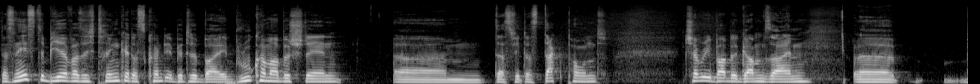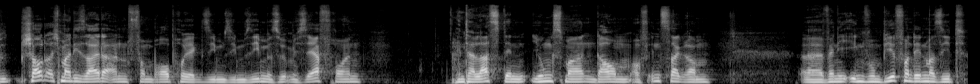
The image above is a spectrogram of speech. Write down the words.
das nächste Bier, was ich trinke, das könnt ihr bitte bei Brewkammer bestellen. Ähm, das wird das Duck Pound Cherry Bubble Gum sein. Äh, schaut euch mal die Seite an vom Brauprojekt 777. Es würde mich sehr freuen. Hinterlasst den Jungs mal einen Daumen auf Instagram. Äh, wenn ihr irgendwo ein Bier von denen mal sieht,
